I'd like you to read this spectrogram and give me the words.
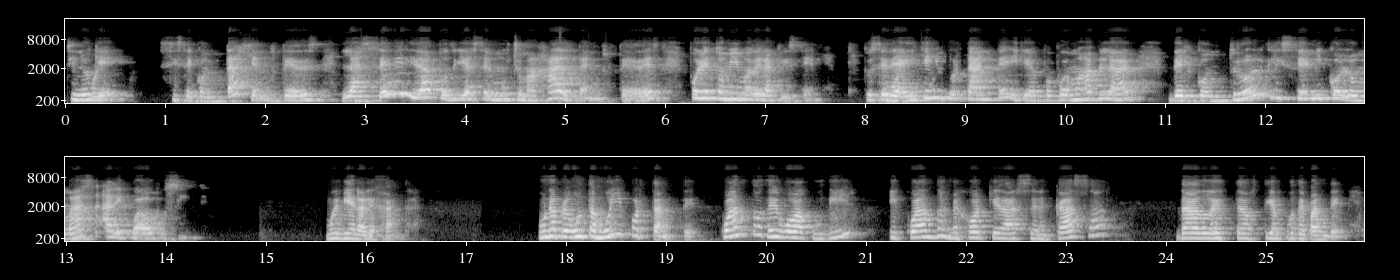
sino que si se contagian ustedes, la severidad podría ser mucho más alta en ustedes por esto mismo de la glicemia. Entonces, de ahí que es importante y que después podemos hablar del control glicémico lo más adecuado posible. Muy bien, Alejandra. Una pregunta muy importante. ¿Cuándo debo acudir y cuándo es mejor quedarse en casa, dado estos tiempos de pandemia?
